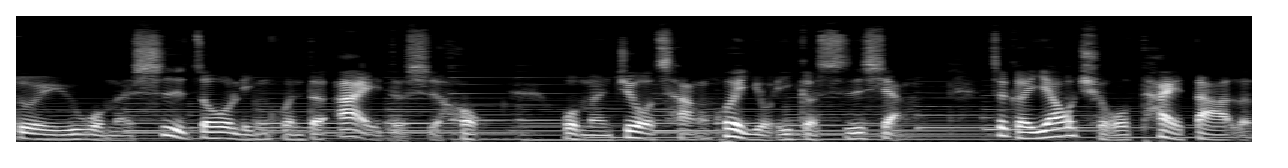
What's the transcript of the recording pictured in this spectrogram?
对于我们四周灵魂的爱的时候，我们就常会有一个思想：这个要求太大了，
